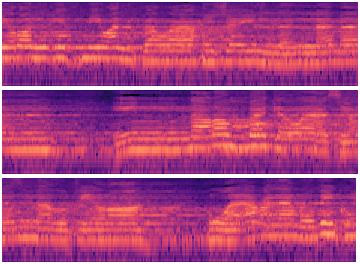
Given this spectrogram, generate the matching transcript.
الإثم والفواحش إلا اللمم. إن ربك واسع المغفرة. هو أعلم بكم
